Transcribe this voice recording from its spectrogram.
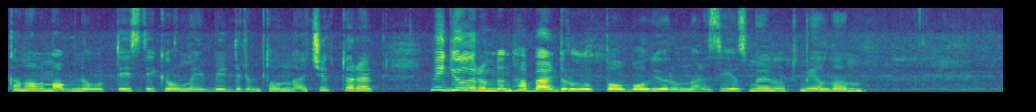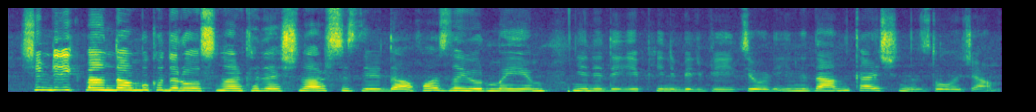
kanalıma abone olup destek olmayı bildirim tonunu açık tutarak videolarımdan haberdar olup bol bol yorumlarınızı yazmayı unutmayalım. Şimdilik benden bu kadar olsun arkadaşlar. Sizleri daha fazla yormayayım. Yine de yepyeni bir video ile yeniden karşınızda olacağım.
